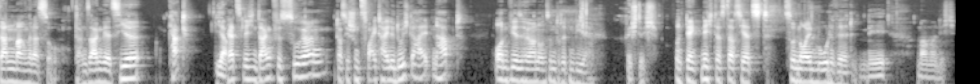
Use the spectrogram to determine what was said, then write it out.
Dann machen wir das so. Dann sagen wir jetzt hier Cut. Ja. Herzlichen Dank fürs Zuhören, dass ihr schon zwei Teile durchgehalten habt. Und wir hören uns im dritten wieder. Richtig. Und denkt nicht, dass das jetzt zur neuen Mode wird. Nee, machen wir nicht.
